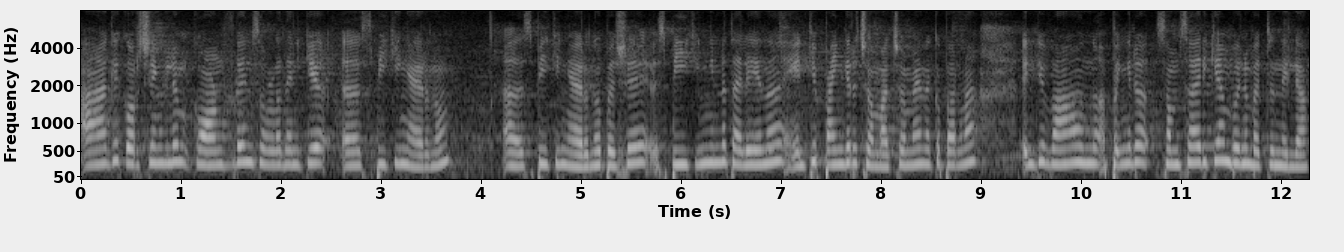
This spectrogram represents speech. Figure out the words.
ആകെ കുറച്ചെങ്കിലും കോൺഫിഡൻസ് ഉള്ളത് എനിക്ക് സ്പീക്കിംഗ് ആയിരുന്നു. സ്പീക്കിംഗ് ആയിരുന്നു. പക്ഷേ സ്പീക്കിങ്ങിന്റെ തലേന്ന് എനിക്ക് ഭയങ്കര ചുമ ചുമ എന്നൊക്കെ പറഞ്ഞാൽ എനിക്ക് വാ ഒന്ന് ഭയങ്കര സംസാരിക്കാൻ പോലും പറ്റുന്നില്ല.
